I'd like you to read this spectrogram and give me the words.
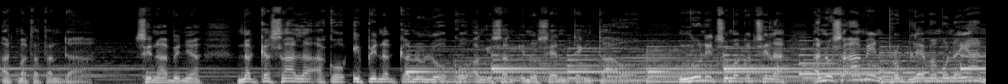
at matatanda. Sinabi niya, Nagkasala ako, ipinagkanulo ko ang isang inosenteng tao. Ngunit sumagot sila, Ano sa amin? Problema mo na yan.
